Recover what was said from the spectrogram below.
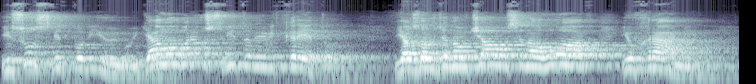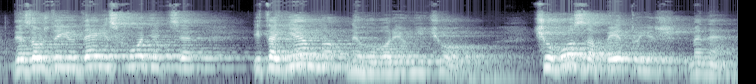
Ісус відповів йому, я говорив світові відкрито. Я завжди навчав у синагогах і в храмі, де завжди юдеї сходяться, і таємно не говорив нічого. Чого запитуєш мене?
